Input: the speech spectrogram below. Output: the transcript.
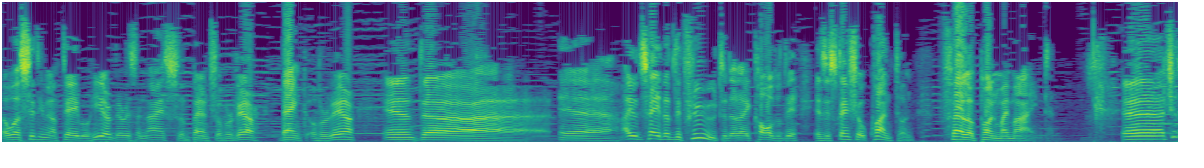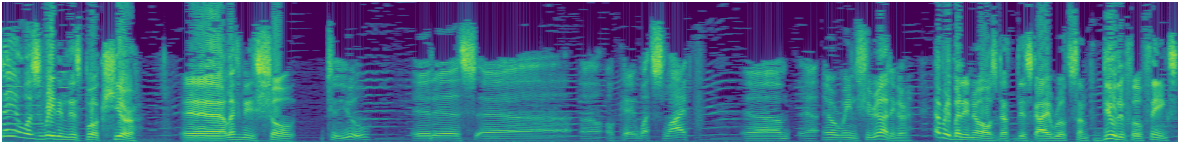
I was sitting at a table here. There is a nice bench over there, bank over there, and uh, uh, I would say that the fruit that I called the existential quantum fell upon my mind. Uh, today I was reading this book here. Uh, let me show to you. It is uh, uh, okay. What's life? Um, Erwin Schrödinger. Everybody knows that this guy wrote some beautiful things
